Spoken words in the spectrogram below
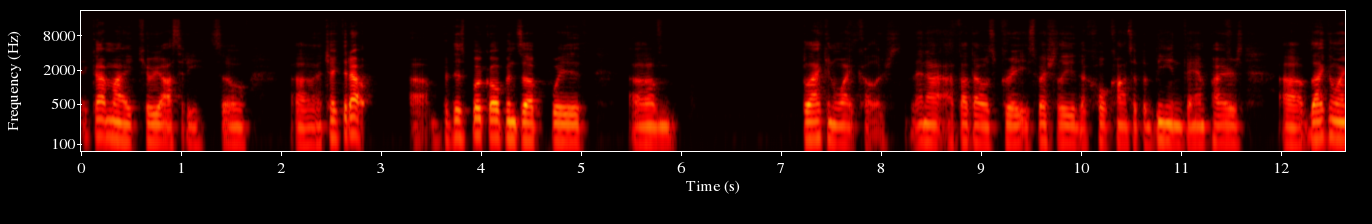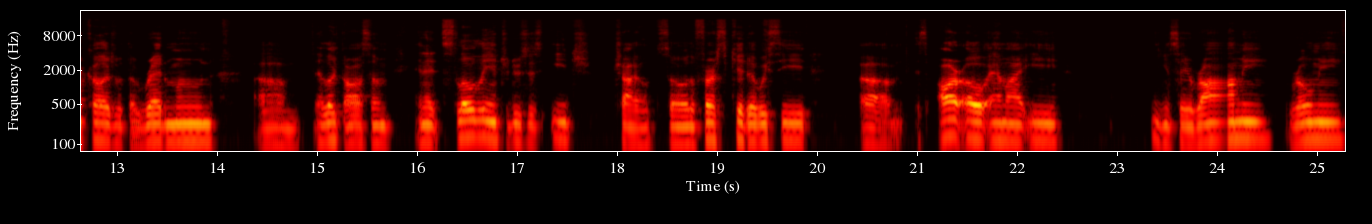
it, got my curiosity, so uh, I checked it out. Uh, but this book opens up with um, black and white colors, and I, I, thought that was great, especially the whole concept of being vampires. Uh, black and white colors with the red moon, um, it looked awesome, and it slowly introduces each child. So the first kid that we see um, is R O M I E. You can say Rami, Romy.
